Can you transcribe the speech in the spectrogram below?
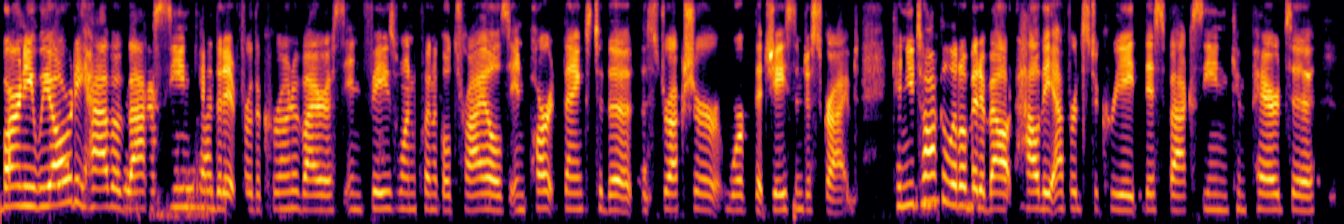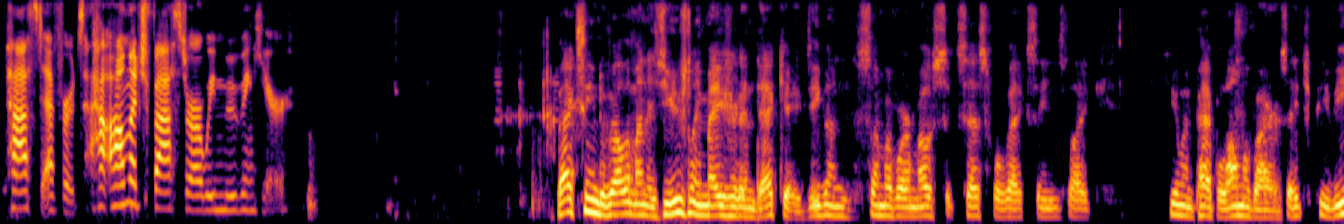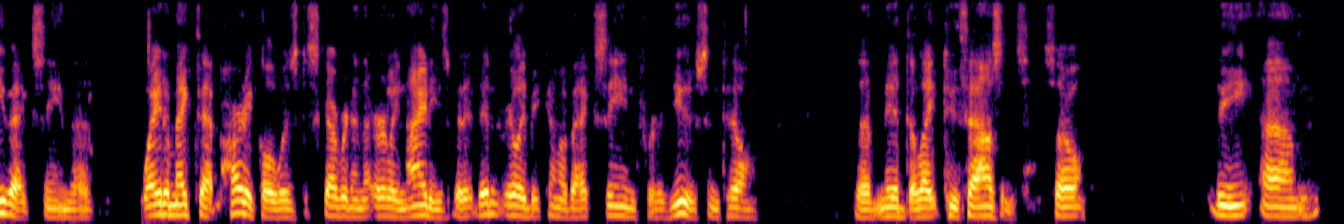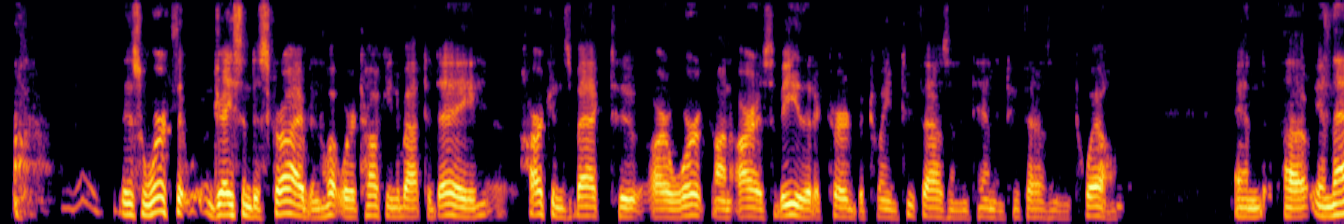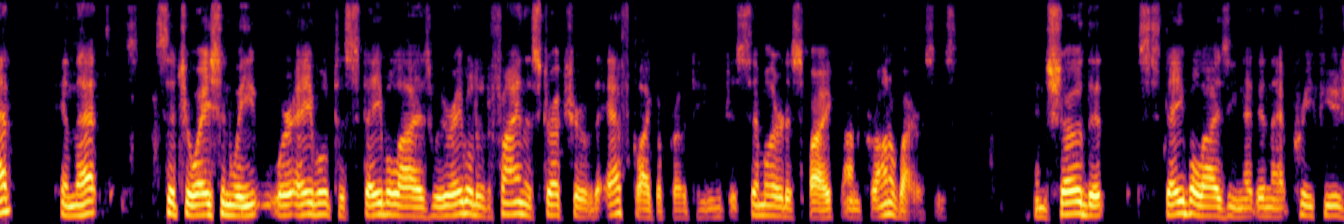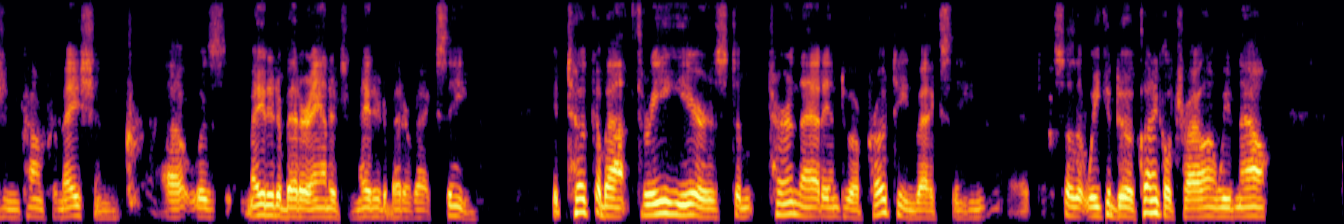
Barney, we already have a vaccine candidate for the coronavirus in phase one clinical trials, in part thanks to the, the structure work that Jason described. Can you talk a little bit about how the efforts to create this vaccine compared to past efforts? How, how much faster are we moving here? Vaccine development is usually measured in decades. Even some of our most successful vaccines, like human papillomavirus, HPV vaccine, the way to make that particle was discovered in the early 90s, but it didn't really become a vaccine for use until the mid to late 2000s. So the um, this work that Jason described and what we're talking about today harkens back to our work on RSV that occurred between 2010 and 2012. And uh, in that in that situation, we were able to stabilize. We were able to define the structure of the F glycoprotein, which is similar to spike on coronaviruses, and showed that stabilizing it in that pre-fusion conformation uh, was made it a better antigen, made it a better vaccine. It took about three years to turn that into a protein vaccine uh, so that we could do a clinical trial, and we've now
